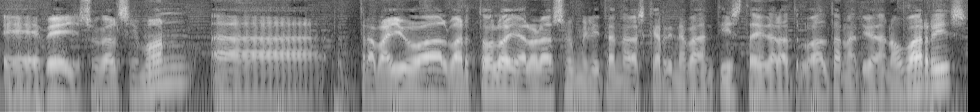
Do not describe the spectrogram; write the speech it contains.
Eh, bé, jo sóc el Simón, eh, treballo al Bartolo i alhora sóc militant de l'Esquerra Independentista i de la Trobada Alternativa de Nou Barris.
